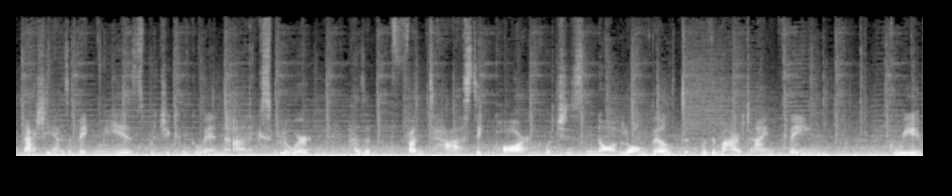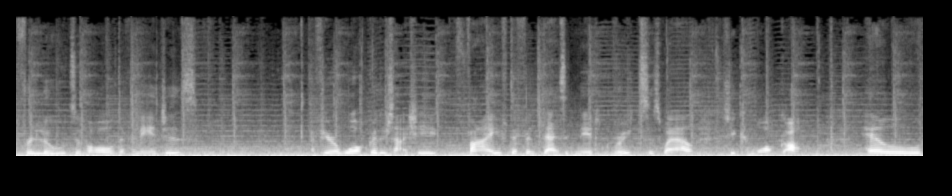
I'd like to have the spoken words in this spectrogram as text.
It actually has a big maze which you can go in and explore. It has a fantastic park which is not long built with a maritime theme, great for loads of all different ages. If you're a walker there's actually five different designated routes as well so you can walk up hill,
